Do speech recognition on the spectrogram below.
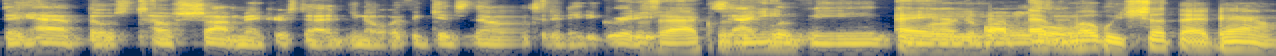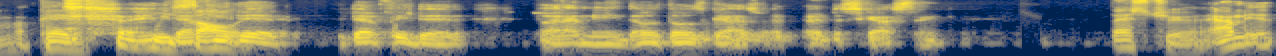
they have those tough shot makers that you know if it gets down to the nitty gritty. Exactly. Zach LaVine, hey, Evan Mobley shut that down. Okay, we definitely did. He definitely did. But I mean, those those guys are, are, disgusting. That's true. I mean,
